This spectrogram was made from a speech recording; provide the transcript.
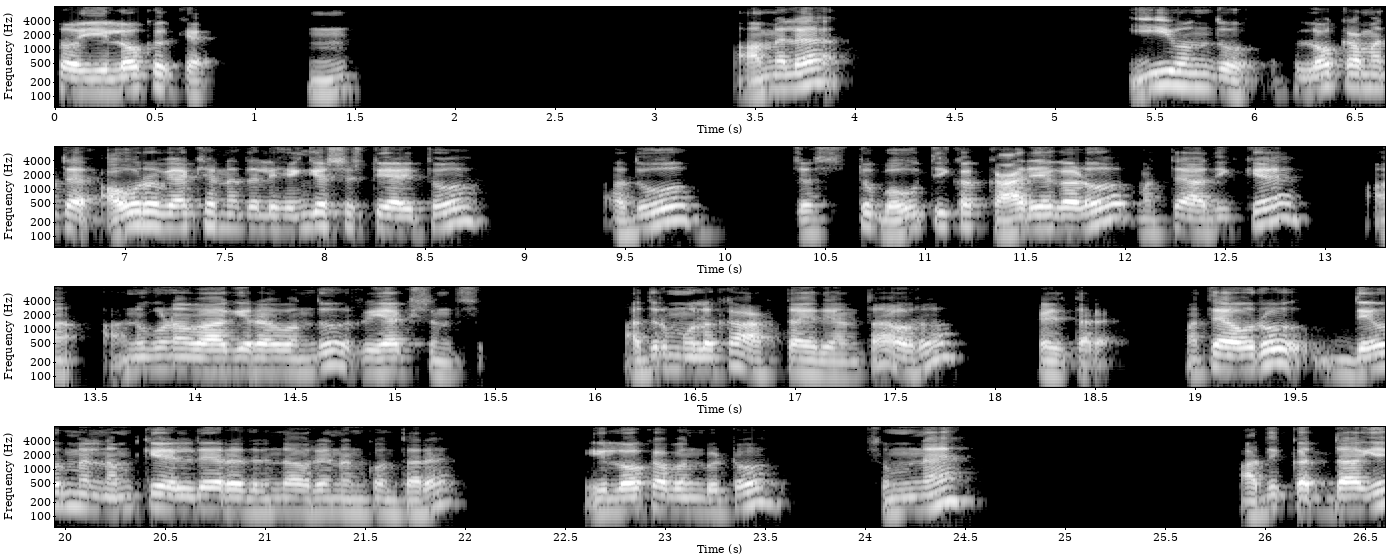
ಸೊ ಈ ಲೋಕಕ್ಕೆ, ಹ್ಮ್. ಆಮೇಲೆ ಈ ಒಂದು ಲೋಕ ಮತ್ತೆ ಅವರ ವ್ಯಾಖ್ಯಾನದಲ್ಲಿ ಹೆಂಗೆ ಸೃಷ್ಟಿ ಆಯ್ತು ಅದು ಜಸ್ಟ್ ಭೌತಿಕ ಕಾರ್ಯಗಳು ಮತ್ತೆ ಅದಕ್ಕೆ ಅನುಗುಣವಾಗಿರೋ ಒಂದು ರಿಯಾಕ್ಷನ್ಸ್ ಅದ್ರ ಮೂಲಕ ಆಗ್ತಾ ಇದೆ ಅಂತ ಅವರು ಹೇಳ್ತಾರೆ. ಮತ್ತೆ ಅವರು ದೇವ್ರ ಮೇಲೆ ನಂಬಿಕೆ ಇಲ್ಲದೆ ಇರೋದ್ರಿಂದ ಅವ್ರು ಏನ್ ಅನ್ಕೊಂತಾರೆ? ಈ ಲೋಕ ಬಂದ್ಬಿಟ್ಟು ಸುಮ್ಮನೆ ಅದಕ್ಕದ್ದಾಗೆ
